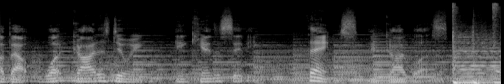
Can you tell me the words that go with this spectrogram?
about what God is doing in Kansas City. Thanks, and God bless.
